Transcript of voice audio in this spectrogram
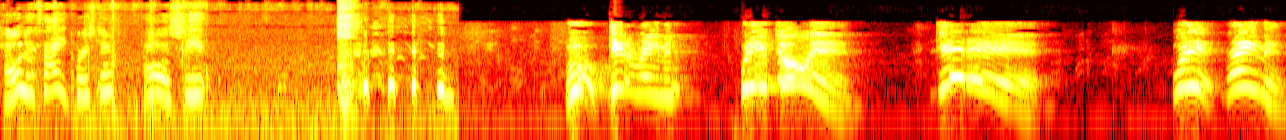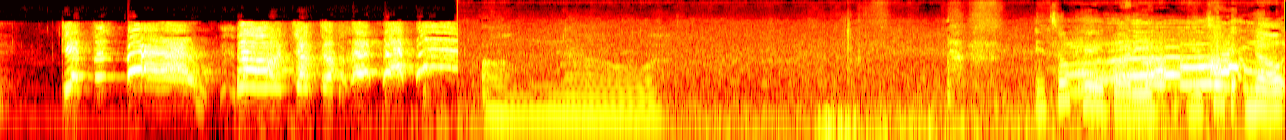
Hold it tight, Christian. Oh shit. Ooh, get it, Raymond. What are you doing? Get it. What is Raymond? Get the sperm. Oh, jump the. oh no. It's okay, buddy. It's okay. No.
